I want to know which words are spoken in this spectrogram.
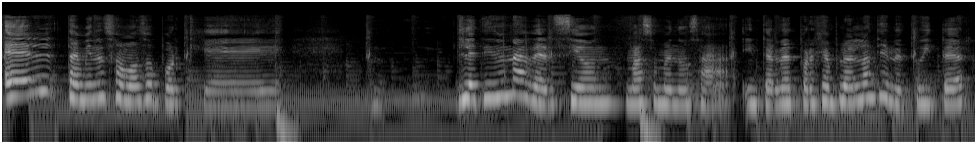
Él también es famoso porque le tiene una versión más o menos a internet. Por ejemplo, él no tiene Twitter.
